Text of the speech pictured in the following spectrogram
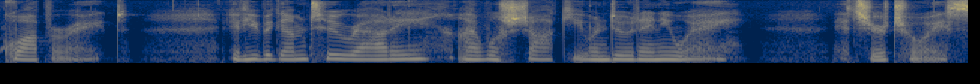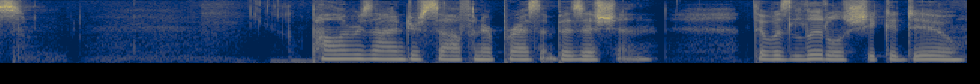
cooperate. If you become too rowdy, I will shock you and do it anyway. It's your choice. Paula resigned herself in her present position. There was little she could do.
